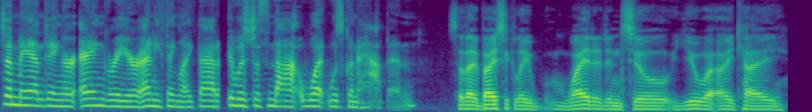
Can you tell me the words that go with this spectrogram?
demanding or angry or anything like that. It was just not what was going to happen. So they basically waited until you were okay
